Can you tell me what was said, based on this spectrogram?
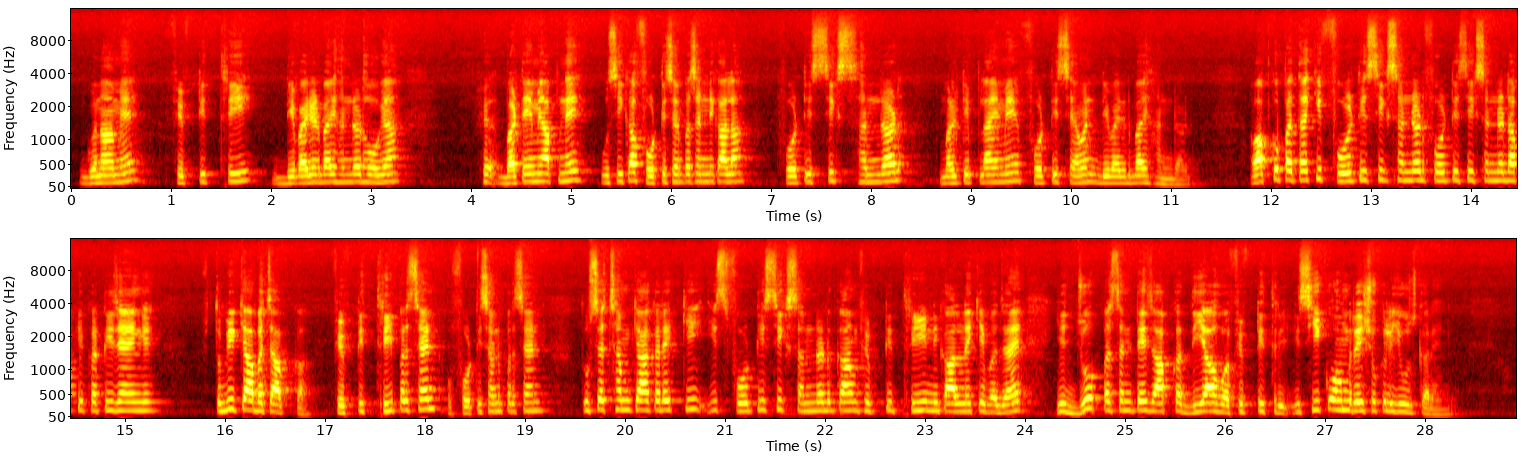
गुना में 53 डिवाइडेड बाई 100 हो गया। फिर बटे में आपने उसी का 47 परसेंट निकाला। 4600 मल्टीप्लाई में 47 डिवाइडेड बाई 100 अब आपको पता है कि 4600 4600 आपके कटी जाएँगे। तो भी क्या बचा आपका? 53 परसेंट और 47 परसेंट तो उससे अच्छा हम क्या करें कि इस 4600 का हम 53 निकालने के बजाय ये जो परसेंटेज आपका दिया हुआ 53 इसी को हम रेशो के लिए यूज़ करेंगे।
